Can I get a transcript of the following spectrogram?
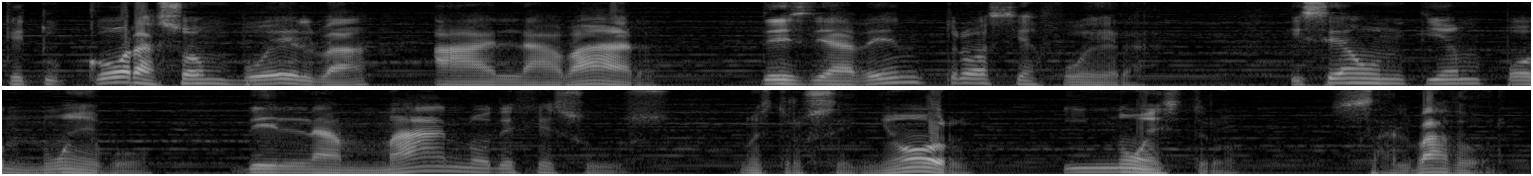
Que tu corazón vuelva a alabar desde adentro hacia afuera y sea un tiempo nuevo de la mano de Jesús, nuestro Señor y nuestro Salvador.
